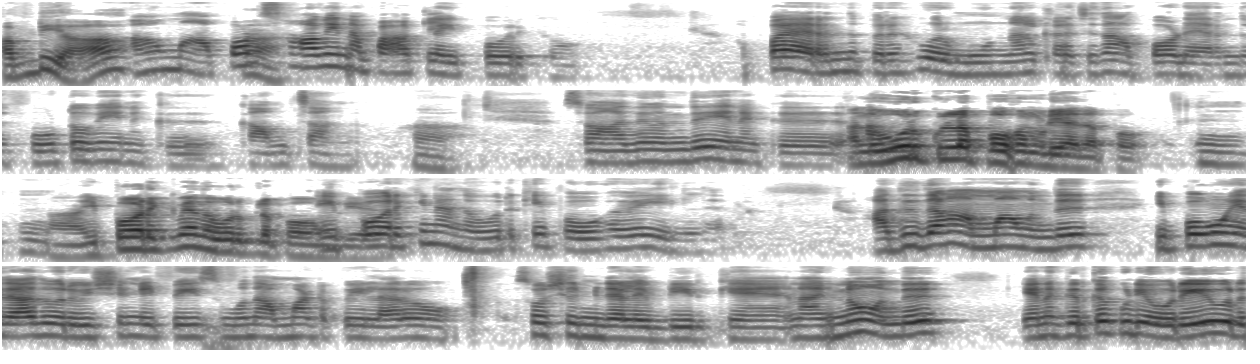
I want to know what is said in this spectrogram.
அப்படியா? ஆமா அப்பாவோட. சாவே நான் பார்க்கல இப்போ வரைக்கும். அப்பா இறந்த பிறகு ஒரு மூணு நாள் கழிச்சு தான் அப்பாவோட இறந்த போட்டோவே எனக்கு காமிச்சாங்க. ஸோ அது வந்து எனக்கு அந்த ஊருக்குள்ள போக முடியாது அப்போ? இப்போ வரைக்குமே அந்த ஊருக்குள்ள போக இப்போ வரைக்கும் நான் அந்த ஊருக்கே போகவே இல்லை. அதுதான் அம்மா வந்து இப்போவும் ஏதாவது ஒரு விஷயங்கள் பேசும்போது அம்மாட்ட போய் எல்லாரும் சோஷியல் மீடியால எப்படி இருக்கேன். நான் இன்னும் வந்து எனக்கு இருக்கக்கூடிய ஒரே ஒரு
